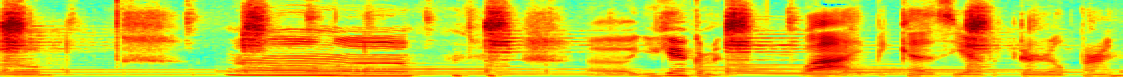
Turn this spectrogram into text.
know. Um. Um. Uh, uh, you can't come in. Why? Because you have a girlfriend?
